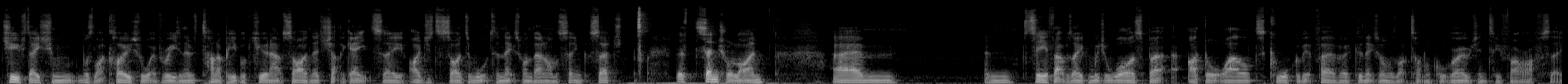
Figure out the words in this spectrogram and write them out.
tube station was like closed for whatever reason. There was a ton of people queuing outside, and they'd shut the gates. So I just decided to walk to the next one down on the, cen- search, the central line. Um, and see if that was open, which it was. But I thought, well, I'll just walk a bit further because the next one was like Tottenham Court Road, which isn't too far off. So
